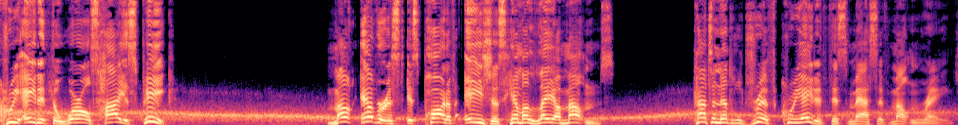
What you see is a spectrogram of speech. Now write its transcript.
created the world's highest peak. Mount Everest is part of Asia's Himalaya Mountains. Continental drift created this massive mountain range.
